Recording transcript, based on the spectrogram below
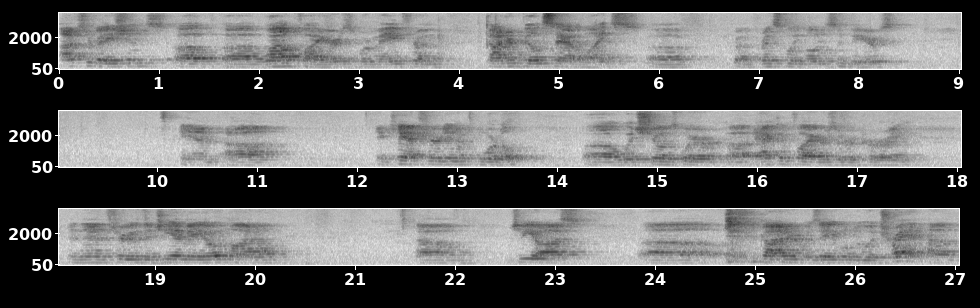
observations of uh, wildfires were made from Goddard-built satellites, uh, uh, principally MODIS and VIIRS, and, uh, and captured in a portal, uh, which shows where uh, active fires are occurring. And then through the GMAO model, um, GEOS, uh, Goddard was able to attract, uh,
